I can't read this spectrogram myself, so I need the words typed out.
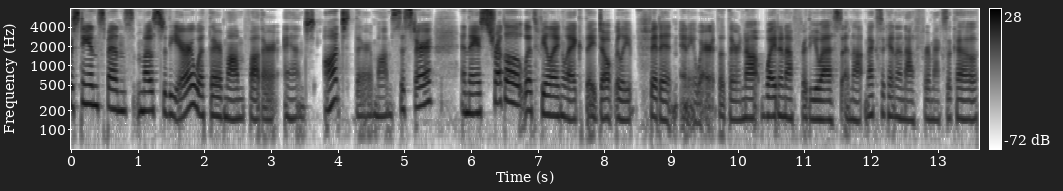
Christine spends most of the year with their mom, father, and aunt, their mom's sister, and they struggle with feeling like they don't really fit in anywhere, that they're not white enough for the US and not Mexican enough for Mexico.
